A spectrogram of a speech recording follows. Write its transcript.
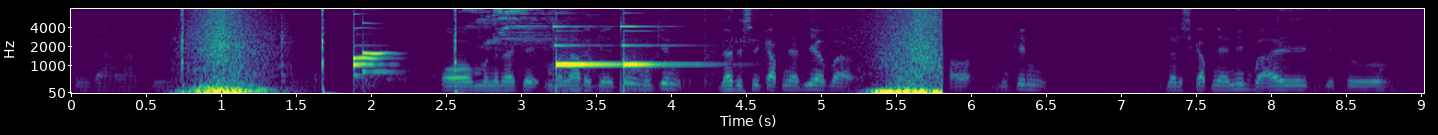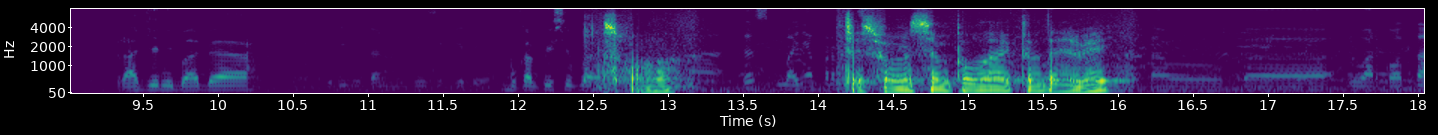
tingkah lakunya. Kalau menarik menariknya itu mungkin dari sikapnya dia bang. Kalau mungkin dari sikapnya ini baik gitu rajin ibadah bukan fisik gitu ya? Bukan fisik Subhanallah. Nah, terus banyak pernah Just from a simple act of that, right? atau ke luar kota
